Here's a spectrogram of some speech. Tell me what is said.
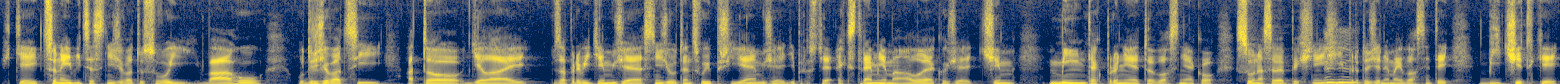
chtějí co nejvíce snižovat tu svoji váhu, udržovací a to dělají za prvý tím, že snižují ten svůj příjem, že jedí prostě extrémně málo, jakože čím mín, tak pro ně je to vlastně jako jsou na sebe pyšnější, mm-hmm. protože nemají vlastně ty výčitky,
